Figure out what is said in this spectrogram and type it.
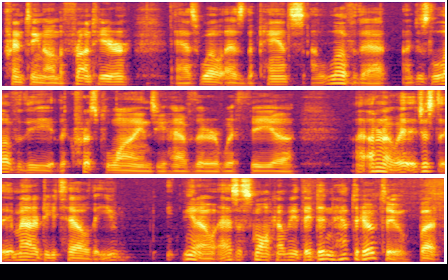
printing on the front here, as well as the pants. I love that. I just love the the crisp lines you have there with the. Uh, I, I don't know. It just the amount of detail that you you know, as a small company, they didn't have to go to. But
